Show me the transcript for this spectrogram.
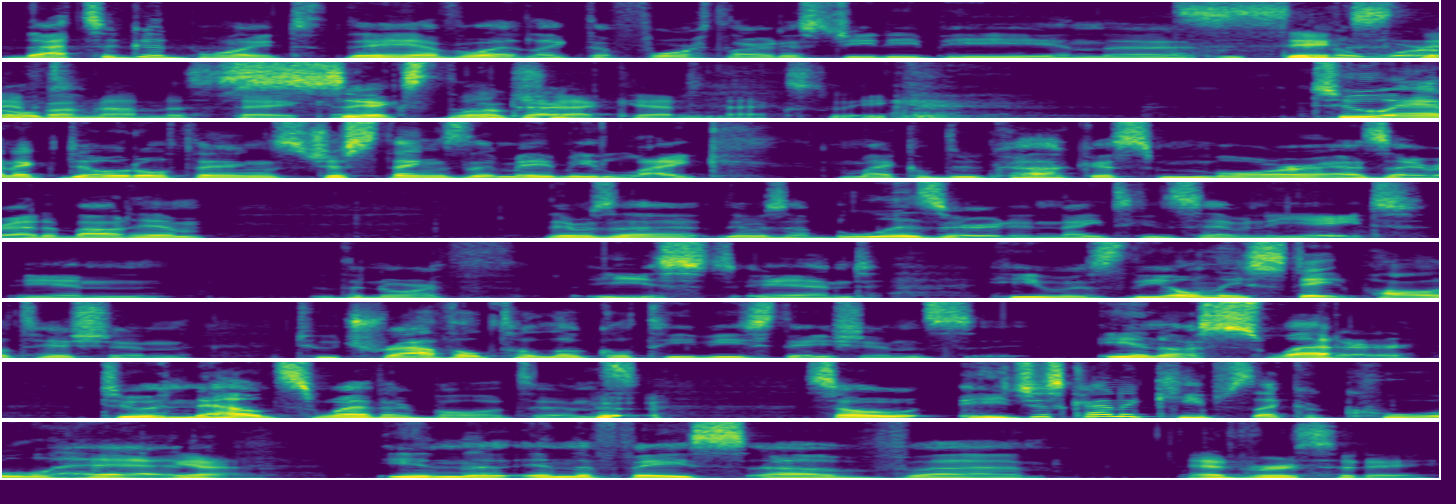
that's a good point. They have what, like the fourth largest GDP in the in Sixth, the world. if I'm not mistaken. Sixth? We'll Okay. check in next week. two anecdotal things, just things that made me like Michael Dukakis more as I read about him. There was a there was a blizzard in 1978 in the Northeast, and he was the only state politician to travel to local TV stations in a sweater to announce weather bulletins. so he just kind of keeps like a cool head Yeah. in the in the face of uh, Adversity.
